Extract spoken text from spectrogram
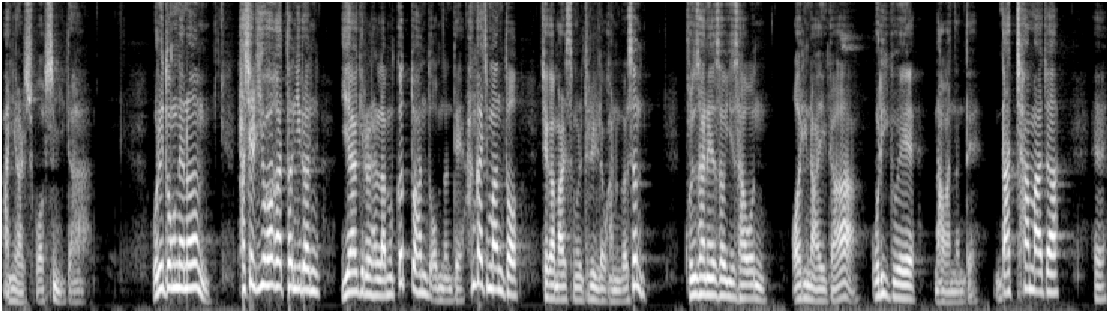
아니할 수가 없습니다. 우리 동네는 사실 이와 같은 이런 이야기를 하려면 끝도 한도 없는데 한 가지만 더 제가 말씀을 드리려고 하는 것은 군산에서 이사 온 어린아이가 우리 교회에 나왔는데 낳자마자 예,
